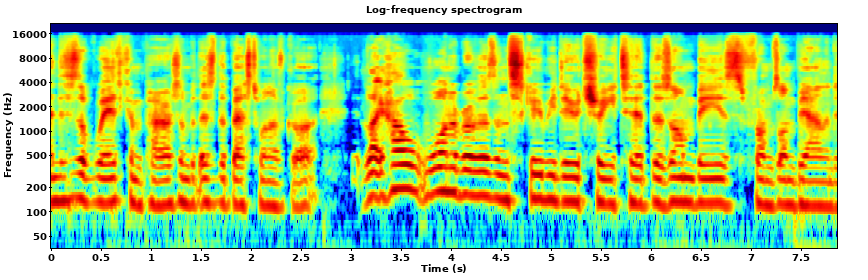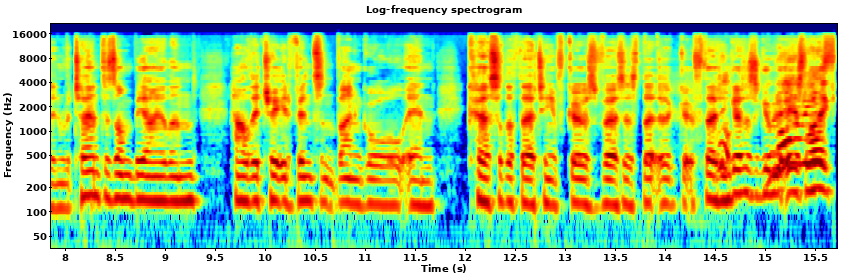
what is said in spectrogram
and this is a weird comparison, but this is the best one I've got. Like how Warner Brothers and Scooby Doo treated the zombies from Zombie Island in Return to Zombie Island. How they treated Vincent Van Gogh in Curse of the Thirteenth Ghost versus the uh, Thirteenth Well, Ghost of Scooby More It's like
